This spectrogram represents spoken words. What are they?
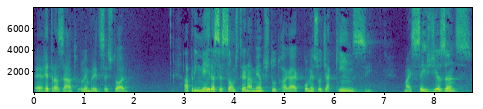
é, retrasado, eu lembrei dessa história. A primeira sessão de treinamento do Instituto Hagai começou dia 15, mas seis dias antes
